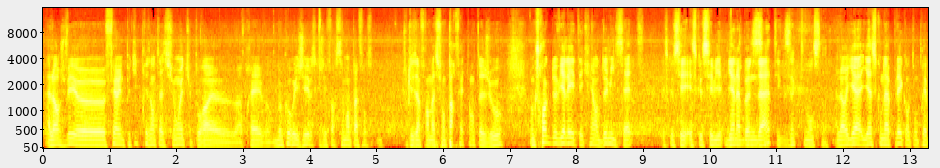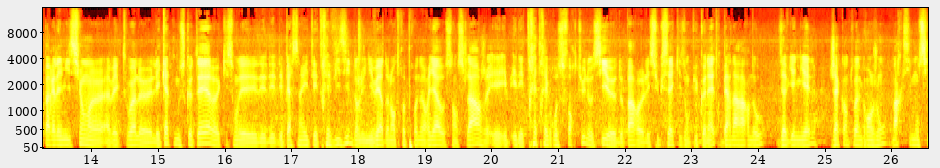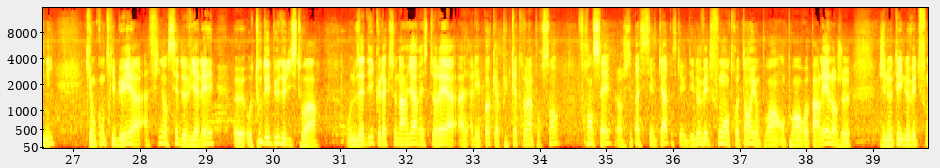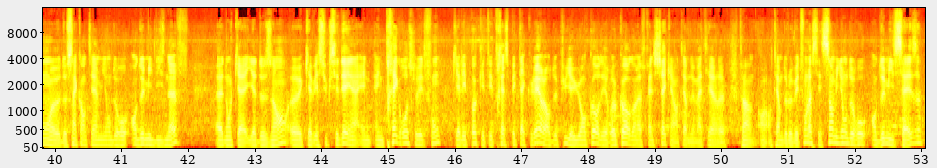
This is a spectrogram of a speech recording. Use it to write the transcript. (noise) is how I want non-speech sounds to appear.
Alors je vais euh, faire une petite présentation et tu pourras euh, après me corriger parce que j'ai forcément pas toutes les informations parfaitement à jour. Donc je crois que De Vialet a été créé en 2007. Est-ce que c'est est -ce c'est bien la bonne date? C'est exactement ça. Alors il y a, y a, ce qu'on appelait quand on préparait l'émission euh, avec toi les quatre mousquetaires qui sont des, des, des, personnalités très visibles dans l'univers de l'entrepreneuriat au sens large et, et, des très très grosses fortunes aussi de par les succès qu'ils ont pu connaître. Bernard Arnault, Xavier Niel, Jacques-Antoine Granjon, Marc Simoncini qui ont contribué à, financer De Vialet euh, au tout début de l'histoire. On nous a dit que l'actionnariat resterait à, l'époque à plus de 80% français. Alors je ne sais pas si c'est le cas parce qu'il y a eu des levées de fonds entre temps et on pourra, on pourra en reparler. Alors j'ai noté une levée de fonds euh, de 51 millions d'euros en 2019. Euh, donc il y, a, deux ans, qui avait succédé à une, très grosse levée de fonds qui à l'époque était très spectaculaire. Alors depuis, il y a eu encore des records dans la French Tech hein, en termes de matière, enfin en, termes de levée de fonds. Là, c'est 100 millions d'euros en 2016.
